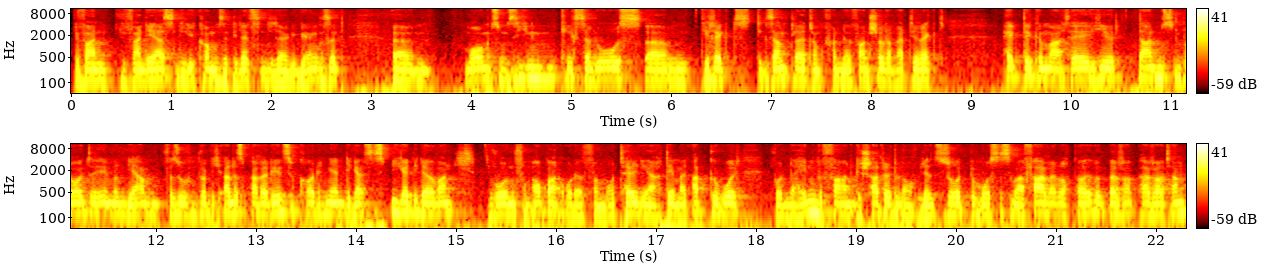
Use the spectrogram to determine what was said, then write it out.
wir waren, wir waren die Ersten, die gekommen sind, die Letzten, die da gegangen sind. Ähm, morgen zum Siegen ging es da los. Ähm, direkt die Gesamtleitung von der Veranstaltung hat direkt Hektik gemacht. Hey, hier, da müssen Leute hin und die haben versucht, wirklich alles parallel zu koordinieren. Die ganzen Speaker, die da waren, die wurden vom Hauptbahnhof oder vom Hotel, je nachdem, halt abgeholt, wurden da hingefahren, geschattelt und auch wieder zurück. Du musstest immer Fahrer noch parat haben.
